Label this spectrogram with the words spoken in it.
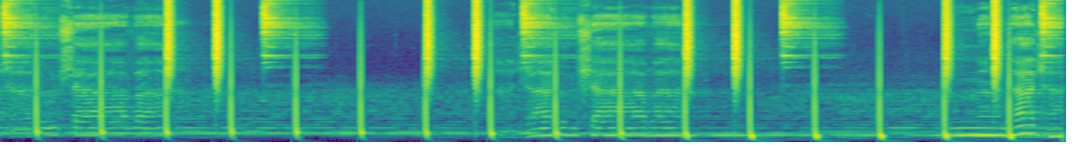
nalalo umhlaba. Nalalo umhlaba. Nalalo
